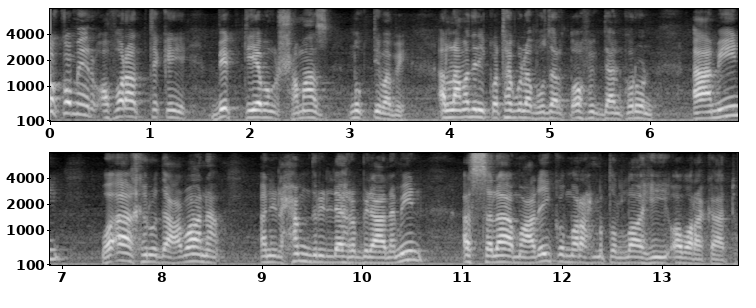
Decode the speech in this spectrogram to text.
রকমের অপরাধ থেকে ব্যক্তি এবং সমাজ মুক্তি পাবে। আল্লাহ আমাদের এই কথাগুলো বোঝার তৌফিক দান করুন। আমিন। ও আখিরুদ আওয়ানা আনিল হামদুলিল্লাহ রবিল আলমিন। আসসালামু আলাইকুম রহমতুল্লাহি ওবরাকাতু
